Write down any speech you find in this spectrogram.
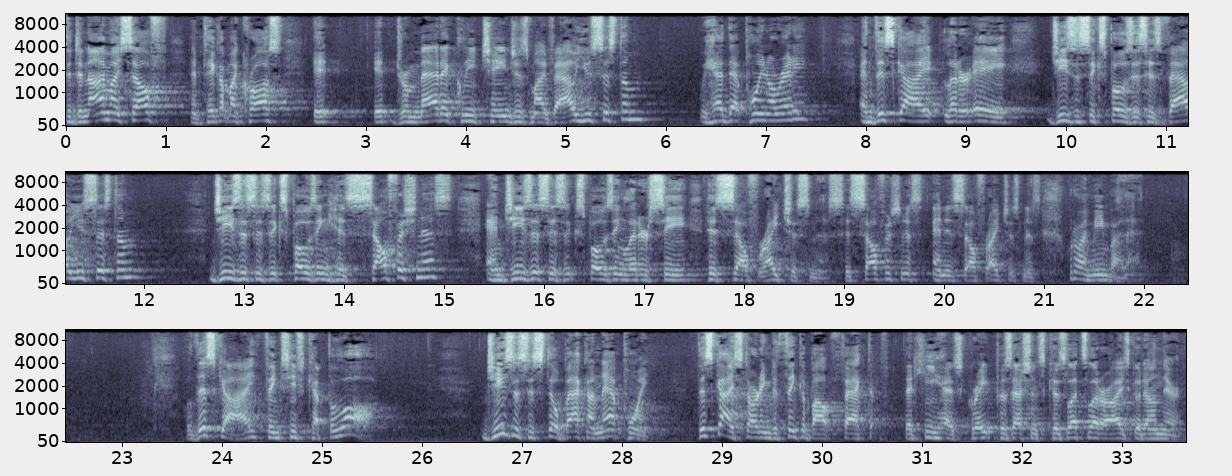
to deny myself and take up my cross, it, it dramatically changes my value system. We had that point already. And this guy, letter A, Jesus exposes his value system. Jesus is exposing his selfishness. And Jesus is exposing, letter C, his self righteousness. His selfishness and his self righteousness. What do I mean by that? Well, this guy thinks he's kept the law. Jesus is still back on that point. This guy's starting to think about fact that he has great possessions because let's let our eyes go down there.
